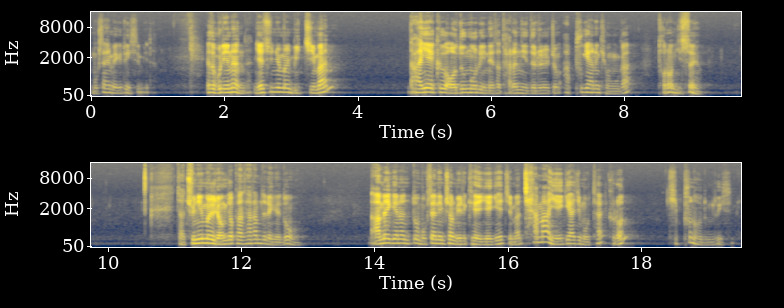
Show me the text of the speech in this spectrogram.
목사님에게도 있습니다. 그래서 우리는 예수님을 믿지만 나의 그 어둠으로 인해서 다른 이들을 좀 아프게 하는 경우가 더러 있어요. 자, 주님을 영접한 사람들에게도 남에게는 또 목사님처럼 이렇게 얘기했지만 차마 얘기하지 못할 그런 깊은 어둠도 있습니다.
